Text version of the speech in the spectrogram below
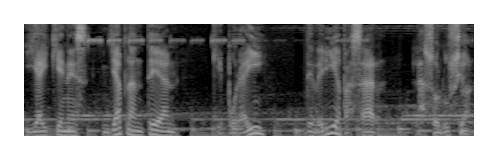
Y hay quienes ya plantean que por ahí debería pasar la solución.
